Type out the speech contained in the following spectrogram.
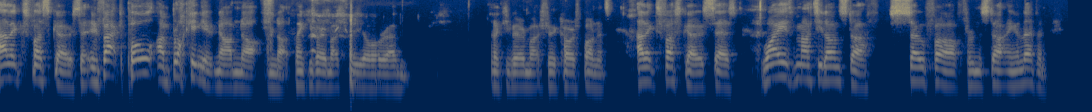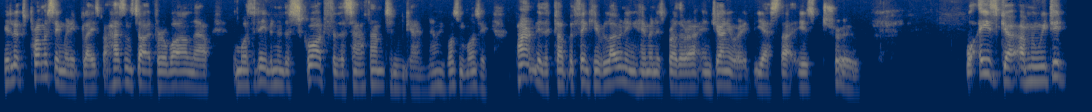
Alex Fusco said, "In fact, Paul, I'm blocking you." No, I'm not. I'm not. Thank you very much for your. Um, thank you very much for your correspondence. Alex Fusco says, "Why is Matty Longstaff so far from the starting eleven? He looks promising when he plays, but hasn't started for a while now, and wasn't even in the squad for the Southampton game. No, he wasn't, was he? Apparently, the club were thinking of loaning him and his brother out in January. Yes, that is true." What is go? I mean, we did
